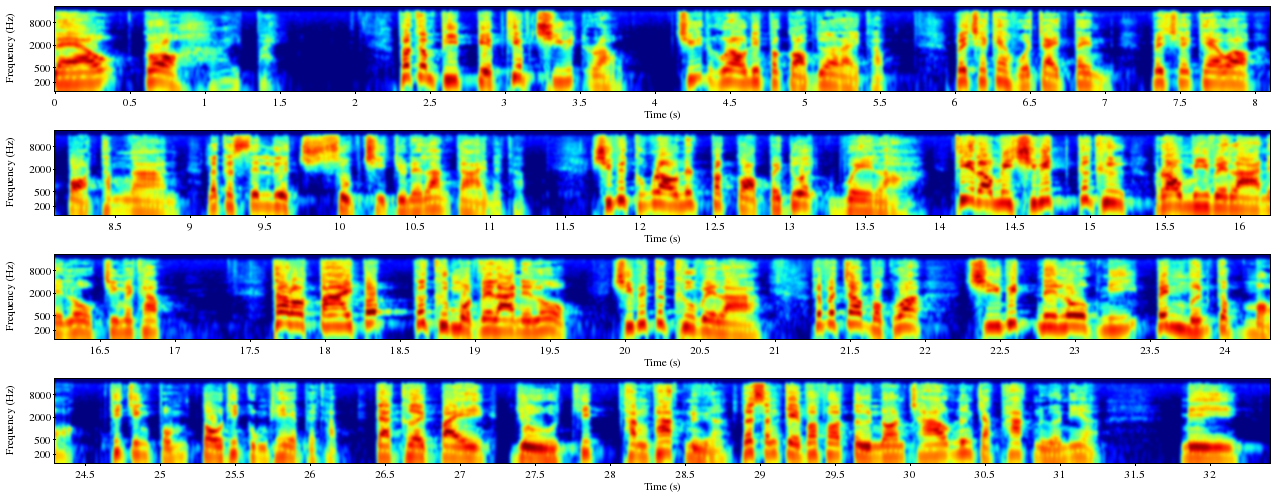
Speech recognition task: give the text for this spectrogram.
แล้วก็หายไป พระคัมภีร์เปรียบเทียบชีวิตเรา ชีวิตของเรานี่ประกอบด้วยอะไรครับ ไม่ใช่แค่หัวใจเต้น ไม่ใช่แค่ว่าปอดทำงาน แล้วก็เส้นเลือดสูบฉีดอยู่ในร่างกายนะครับ ชีวิตของเรานั้นประกอบไปด้วยเวลา ที่เรามีชีวิตก็คือเรามีเวลาในโลกจริงไหมครับ ถ้าเราตายปุ๊บก็คือหมดเวลาในโลก ชีวิตก็คือเวลาแล้วพระเจ้าบอกว่าชีวิตในโลกนี้เป็นเหมือนกับหมอก ที่จริงผมโตที่กรุงเทพนะครับ แต่เคยไปอยู่ที่ทางภาคเหนือ แล้วสังเกตว่าพอตื่นนอนเช้าเนื่องจากภาคเหนือเนี่ยมี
